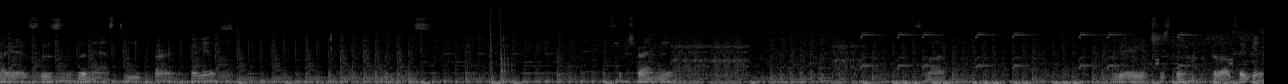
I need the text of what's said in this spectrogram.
Okay, so this is the nasty part, I guess. Let's, let's try me. It's not very interesting, but I'll take it.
